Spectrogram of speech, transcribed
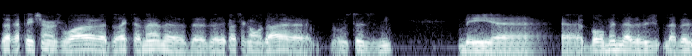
de repêcher un joueur directement de, l'école secondaire aux États-Unis. Mais euh, euh, Bowman l'avait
